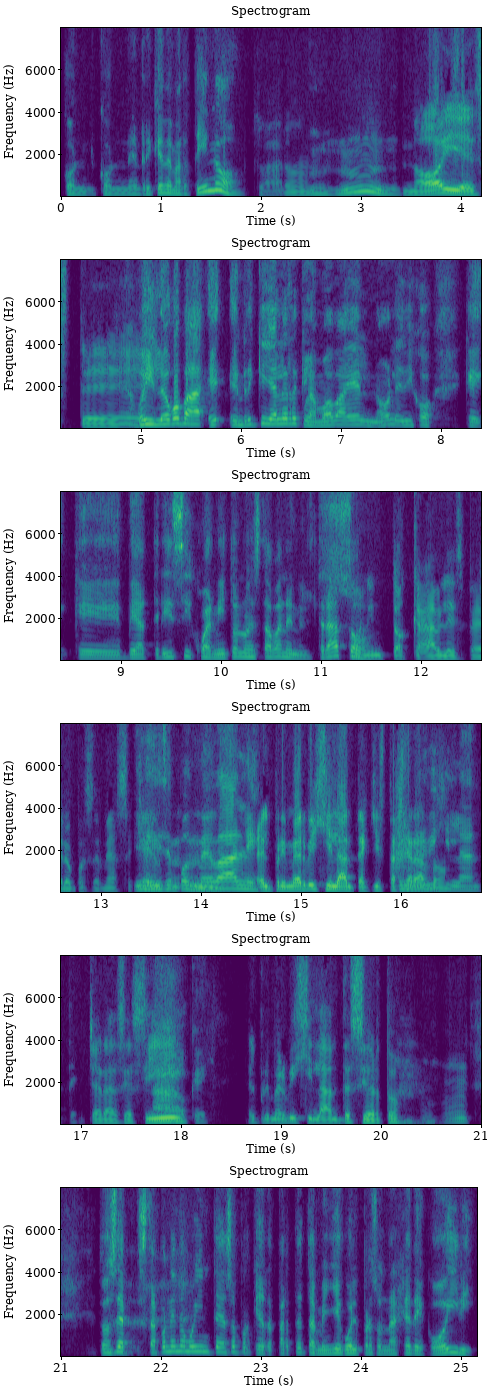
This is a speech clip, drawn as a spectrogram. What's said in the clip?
con, con Enrique de Martino. Claro. No, y este. Oye, y luego va, eh, Enrique ya le reclamó a Bael, ¿no? Le dijo que, que Beatriz y Juanito no estaban en el trato. son intocables, pero pues se me hace Y que. le dice, pues me mm, vale. El primer vigilante, aquí está primer Gerardo. vigilante. Muchas gracias. Sí, Ah, ok. el primer vigilante, ¿cierto? Ujú. Entonces, se está poniendo muy intenso porque aparte también llegó el personaje de Goiri.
